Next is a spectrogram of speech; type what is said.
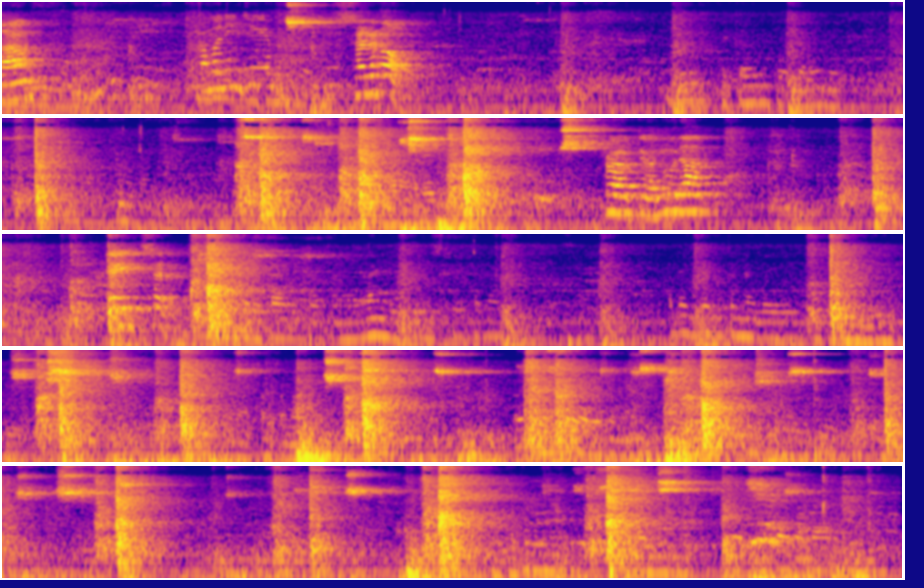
Down. Romanigi. Seven all. Stroke to a mood up. Eight, seven.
